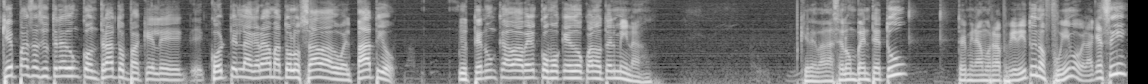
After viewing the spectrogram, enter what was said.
¿Qué pasa si usted le da un contrato para que le eh, corten la grama todos los sábados, el patio, y usted nunca va a ver cómo quedó cuando termina? Que le van a hacer un 20 tú, terminamos rapidito y nos fuimos, ¿verdad que sí?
